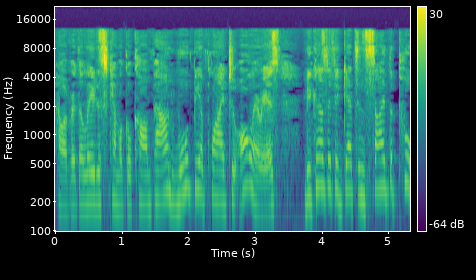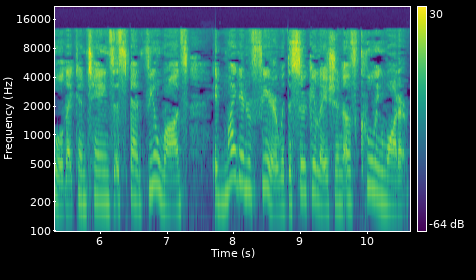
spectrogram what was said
However, the latest chemical compound won't be applied to all areas because if it gets inside the pool that contains spent fuel rods, it might interfere with the circulation of cooling water.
